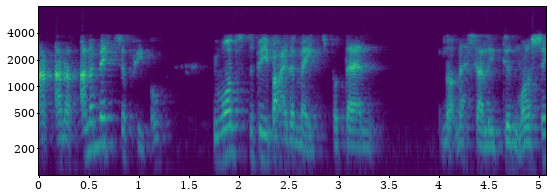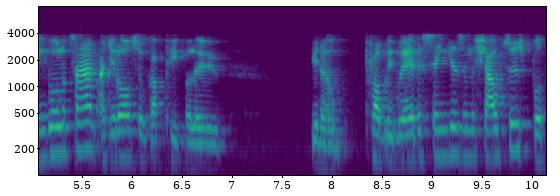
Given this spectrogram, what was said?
and, and, a, and a mix of people who wanted to be by the mates, but then not necessarily didn't want to sing all the time. And you've also got people who, you know, probably were the singers and the shouters, but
